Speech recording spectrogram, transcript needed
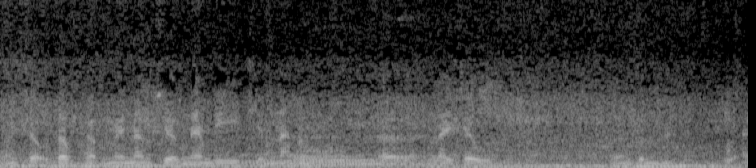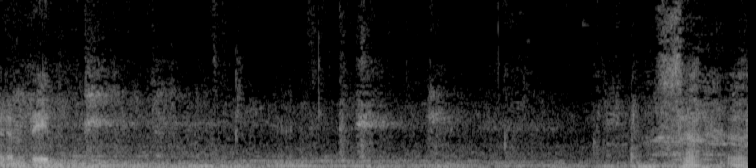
con chậu tóc hợp mấy năm trước em đi triển lãm ở Lai Châu. Vẫn còn ai đăng tên. Trời ơi,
